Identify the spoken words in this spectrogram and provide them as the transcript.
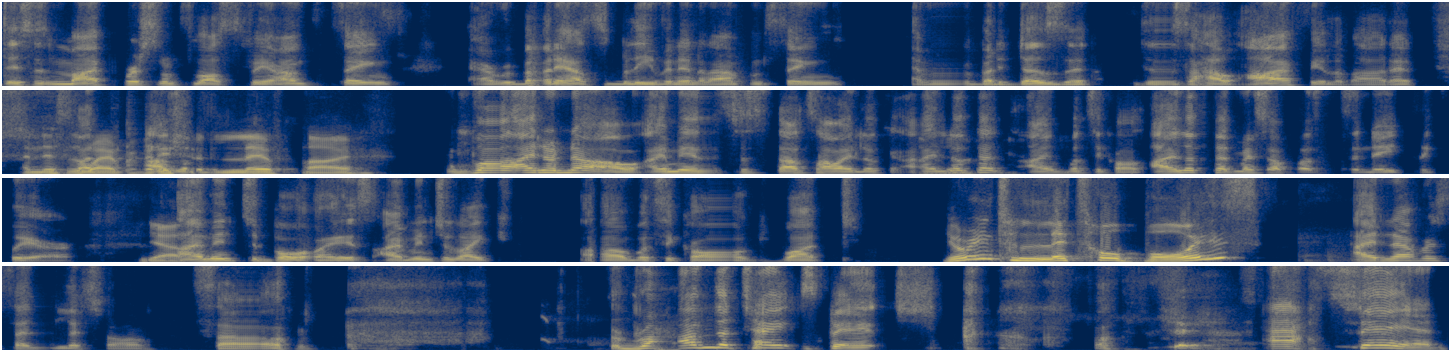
this is my personal philosophy i'm saying everybody has to believe in it and i'm saying everybody does it this is how i feel about it and this is but what everybody should live by Well, I don't know. I mean, it's just that's how I look. I look at I what's it called? I look at myself as innately queer. Yeah. I'm into boys. I'm into like uh what's it called? What You're into little boys? I never said little, so run the tapes, bitch. I said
